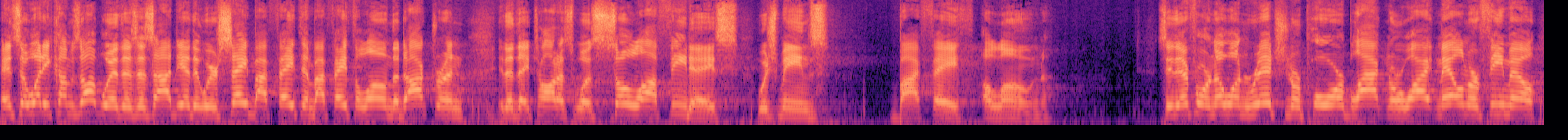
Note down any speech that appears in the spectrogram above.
And so what he comes up with is this idea that we're saved by faith and by faith alone. The doctrine that they taught us was sola fides, which means by faith alone. See, therefore, no one rich nor poor, black nor white, male nor female,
